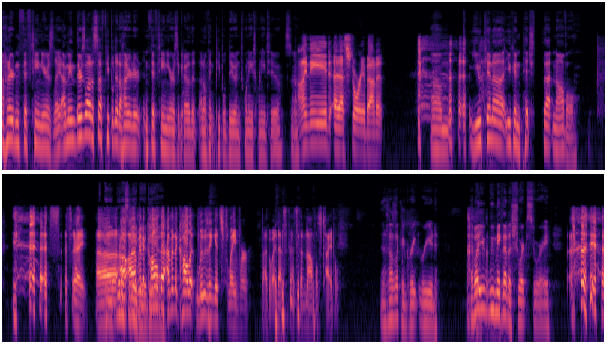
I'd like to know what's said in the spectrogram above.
115 years late. I mean, there's a lot of stuff people did 115 years ago that I don't think people do in 2022. So, I need a story about it. um, you can uh, you can pitch that novel. yes, that's right. Uh, Uh, I'm gonna call The, uh, that. I'm gonna call it "Losing Its Flavor." By the way, that's that's the novel's title. That sounds like a great read. How about you? We make that a short story. yeah. uh,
